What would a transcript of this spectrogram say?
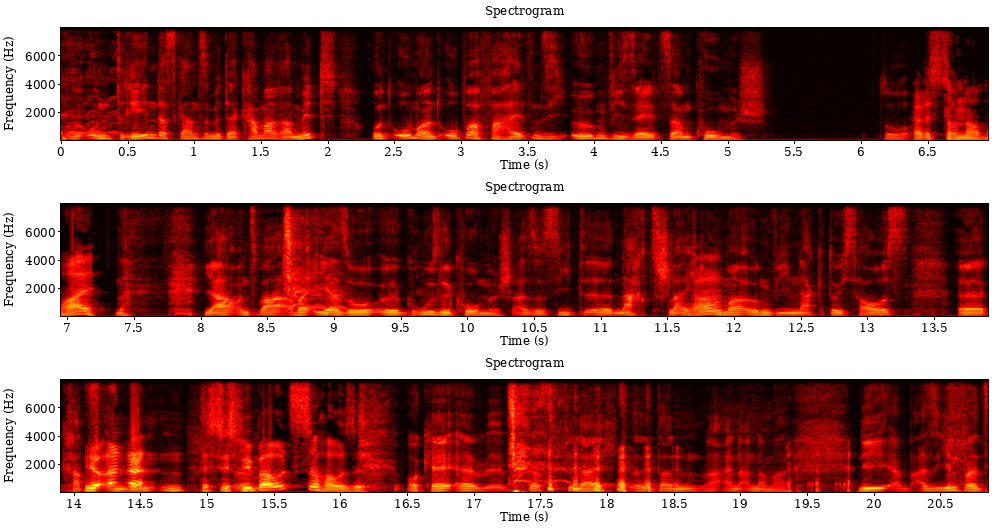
äh, und drehen das Ganze mit der Kamera mit und Oma und Opa verhalten sich irgendwie seltsam komisch. So. Ja, das ist doch normal. ja, und zwar aber eher so äh, gruselkomisch. Also es sieht, äh, nachts schleicht ja. Oma irgendwie nackt durchs Haus, äh, kratzt ja, an äh, Wänden. Das ist wie bei uns zu Hause. Okay, äh, das vielleicht äh, dann ein andermal. Nee, also jedenfalls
